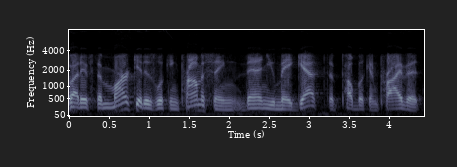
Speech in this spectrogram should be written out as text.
But if the market is looking promising, then you may get the public and private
